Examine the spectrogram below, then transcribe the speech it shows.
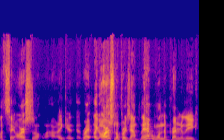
let's say Arsenal, uh, like it- right, like Arsenal, for example, they haven't won the Premier League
